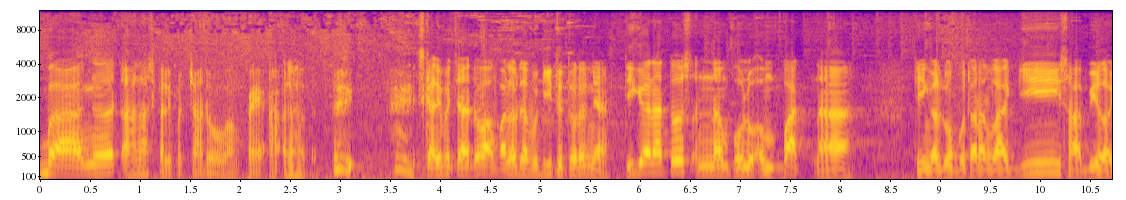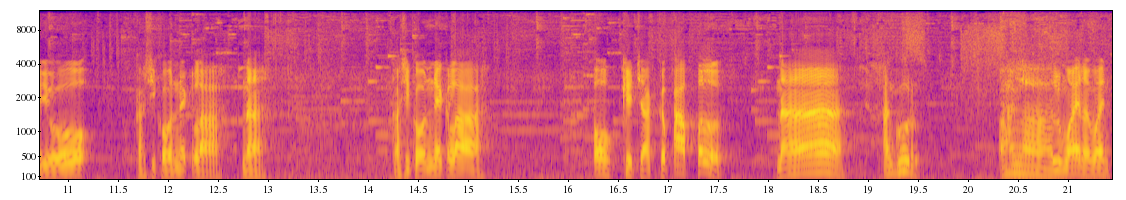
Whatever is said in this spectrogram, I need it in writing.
banget alah sekali pecah doang PA lah sekali pecah doang padahal udah begitu turunnya 364 nah tinggal dua putaran lagi sabil ayo kasih connect lah nah Kasih connect lah. Oke, cakep. Apel. Nah, anggur. Alah, lumayan lumayan.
